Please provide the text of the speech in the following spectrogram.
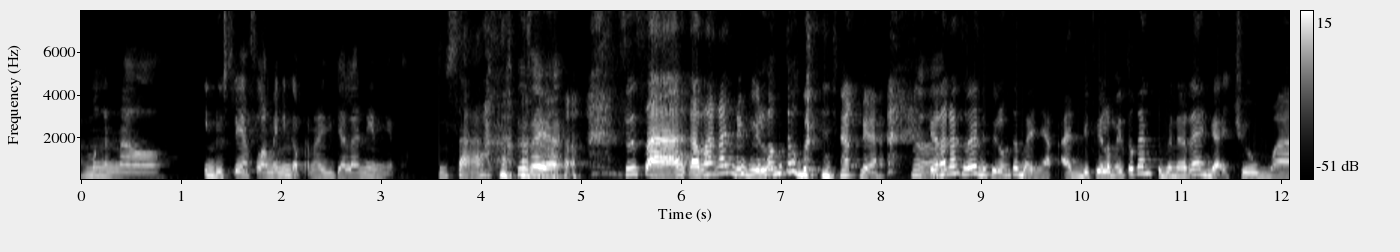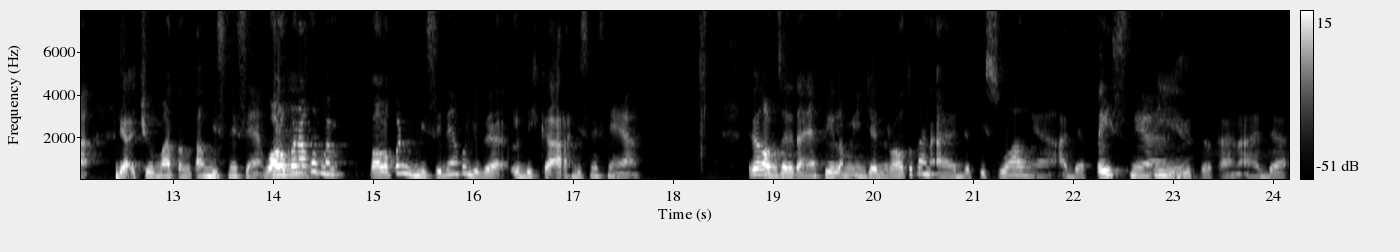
mengenal industri yang selama ini nggak pernah dijalanin gitu. susah Susah ya? susah karena kan di film tuh banyak ya Heeh. karena kan sebenarnya di film tuh banyak Ad- di film itu kan sebenarnya nggak cuma nggak cuma tentang bisnisnya walaupun Hmm. aku mem- walaupun di sini aku juga lebih ke arah bisnisnya ya tapi kalau misalnya ditanya film in general tuh kan ada visualnya ada taste-nya Iya. gitu kan ada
